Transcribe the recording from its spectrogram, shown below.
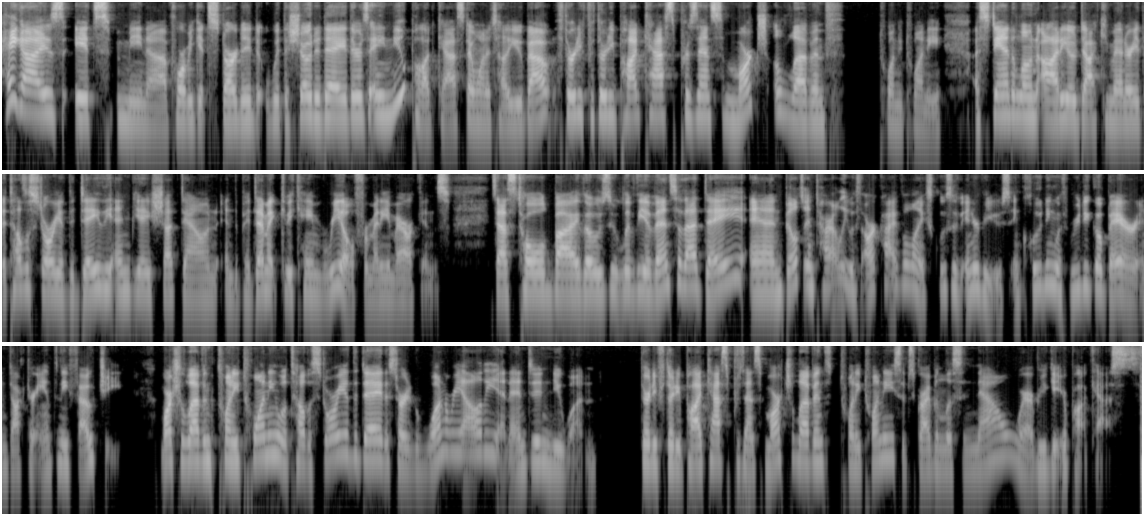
Hey guys, it's Mina. Before we get started with the show today, there's a new podcast I want to tell you about. 30 for 30 Podcast presents March 11th, 2020, a standalone audio documentary that tells a story of the day the NBA shut down and the pandemic became real for many Americans. It's as told by those who lived the events of that day and built entirely with archival and exclusive interviews, including with Rudy Gobert and Dr. Anthony Fauci. March 11th, 2020 will tell the story of the day that started one reality and ended a new one. 30 for 30 Podcast presents March 11th, 2020. Subscribe and listen now wherever you get your podcasts.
